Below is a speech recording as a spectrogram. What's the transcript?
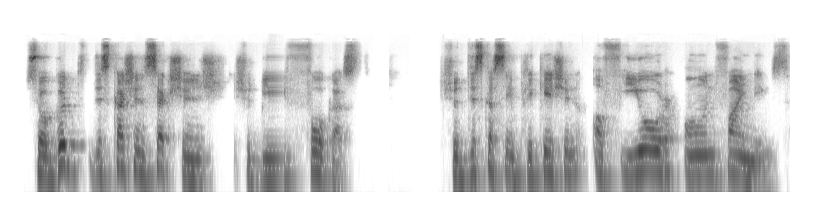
So good discussion sections sh should be focused, should discuss implication of your own findings,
